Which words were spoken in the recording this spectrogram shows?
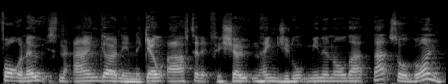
falling outs and anger and the guilt after it for shouting things you don't mean and all that. That's all gone.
